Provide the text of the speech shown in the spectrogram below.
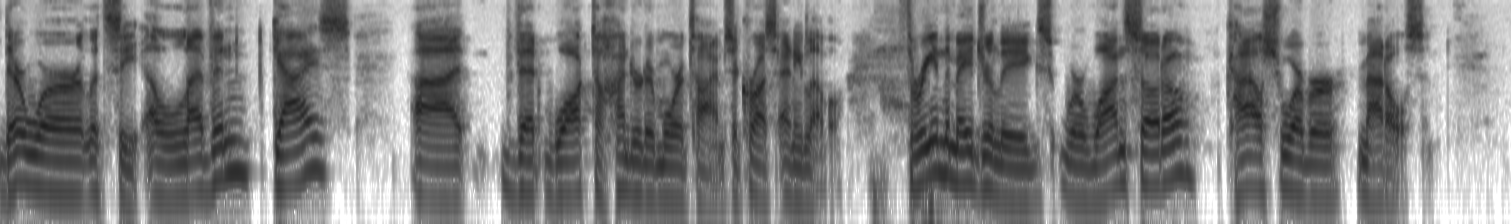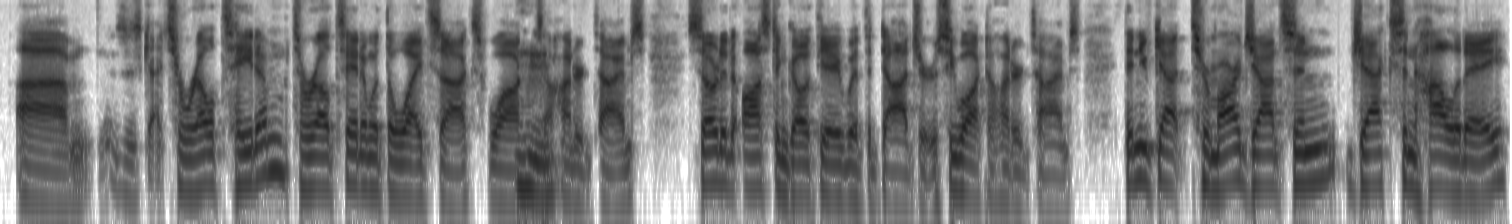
there were let's see, eleven guys uh, that walked 100 or more times across any level. Three in the major leagues were Juan Soto, Kyle Schwarber, Matt Olson. Um, this guy Terrell Tatum, Terrell Tatum with the White Sox walked mm-hmm. 100 times. So did Austin Gauthier with the Dodgers. He walked 100 times. Then you've got Termarr Johnson, Jackson Holliday,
